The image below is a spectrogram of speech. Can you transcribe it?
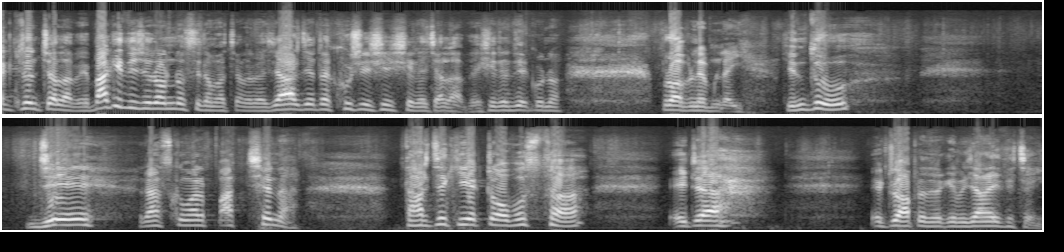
একজন চালাবে, বাকি দুজন অন্য সিনেমা চালাবে, যার যেটা খুশি সে সেটা চালাবে, সেটা নিয়ে কোনো প্রবলেম নাই। কিন্তু যে রাজকুমার পাচ্ছে না, তার যে কি একটা অবস্থা, এটা একটু আপনাদেরকে আমি জানাইতে চাই।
